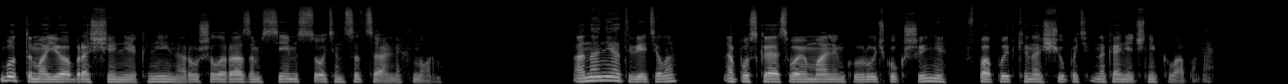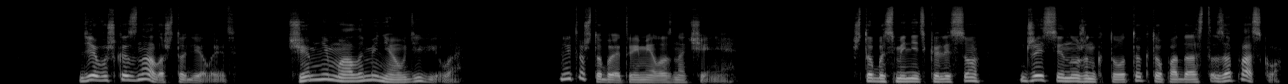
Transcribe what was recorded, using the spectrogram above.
будто мое обращение к ней нарушило разом семь сотен социальных норм. Она не ответила, опуская свою маленькую ручку к шине в попытке нащупать наконечник клапана. Девушка знала, что делает, чем немало меня удивило. Не то чтобы это имело значение. Чтобы сменить колесо, Джесси нужен кто-то, кто подаст запаску.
